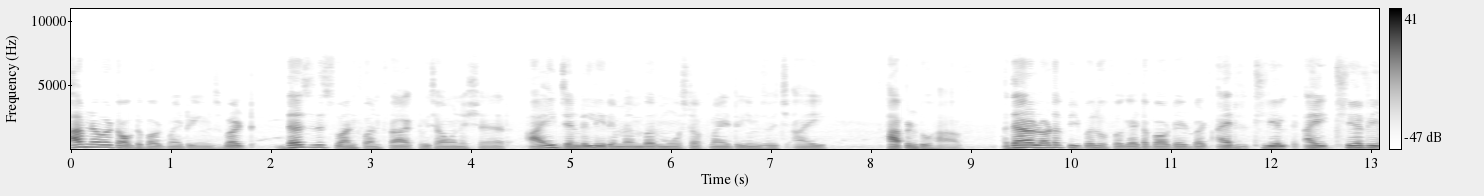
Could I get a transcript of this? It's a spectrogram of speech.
I've never talked about my dreams but there's this one fun fact which i want to share. I generally remember most of my dreams which i happen to have there are a lot of people who forget about it but i clear i clearly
